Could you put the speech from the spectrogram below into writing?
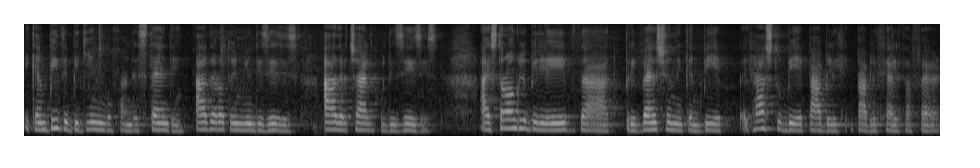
it can be the beginning of understanding other autoimmune diseases, other childhood diseases. I strongly believe that prevention can be, it has to be a public, public health affair.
